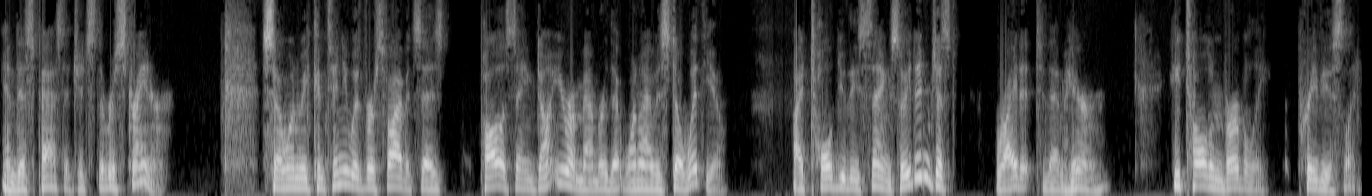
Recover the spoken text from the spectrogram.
in this passage. It's the restrainer. So when we continue with verse five, it says, Paul is saying, don't you remember that when I was still with you, I told you these things. So he didn't just write it to them here. He told them verbally previously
